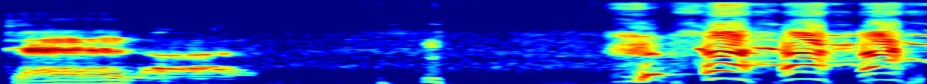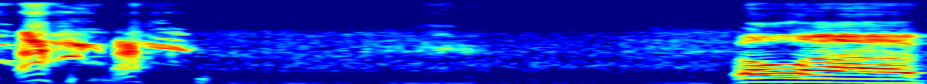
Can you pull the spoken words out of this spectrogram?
dead. I well, uh,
